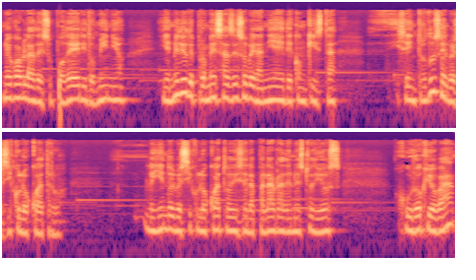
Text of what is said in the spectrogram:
Luego habla de su poder y dominio, y en medio de promesas de soberanía y de conquista, se introduce el versículo 4, leyendo el versículo 4 dice la palabra de nuestro Dios, juró Jehová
